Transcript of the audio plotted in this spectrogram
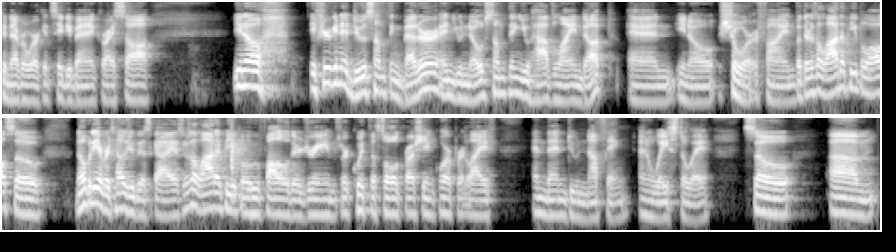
could never work at Citibank." Or I saw, you know, if you're gonna do something better and you know something you have lined up and you know sure fine. But there's a lot of people also nobody ever tells you this guys. There's a lot of people who follow their dreams or quit the soul crushing corporate life and then do nothing and waste away so um,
